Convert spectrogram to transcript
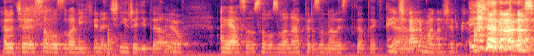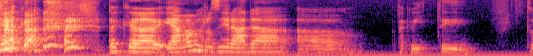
Helča je samozvaný finanční ředitel. Jo. A já jsem samozvaná personalistka, tak... HR manažerka. HR manažerka. tak uh, já mám hrozně ráda takový ty to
